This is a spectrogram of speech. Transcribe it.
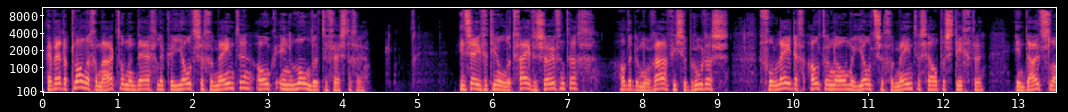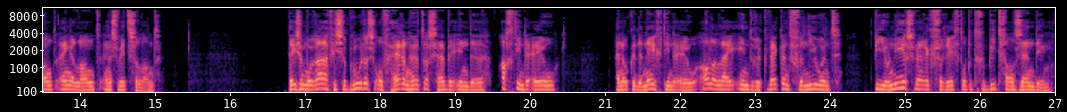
Er werden plannen gemaakt om een dergelijke Joodse gemeente ook in Londen te vestigen. In 1775 hadden de Moravische broeders volledig autonome Joodse gemeentes helpen stichten in Duitsland, Engeland en Zwitserland. Deze Moravische broeders of herrenhutters hebben in de 18e eeuw en ook in de 19e eeuw allerlei indrukwekkend vernieuwend pionierswerk verricht op het gebied van zending.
